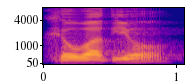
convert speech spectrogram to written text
Jehová dio,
